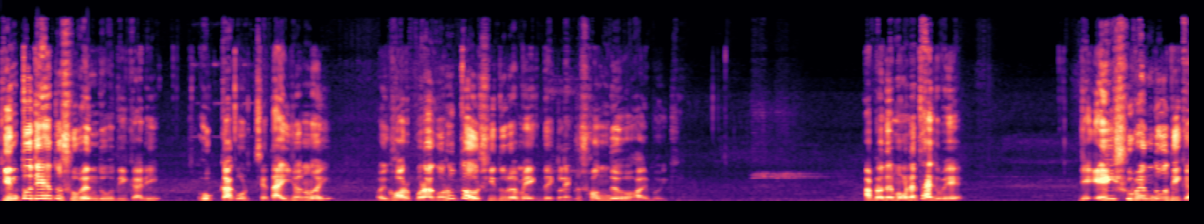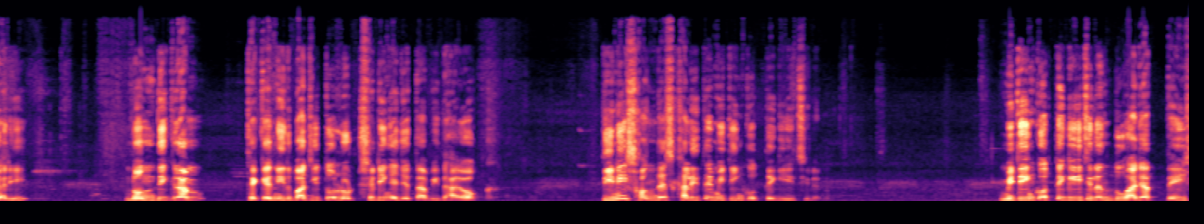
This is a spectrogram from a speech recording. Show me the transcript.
কিন্তু যেহেতু শুভেন্দু অধিকারী হুক্কা করছে, তাই জন্যই ওই ঘরপোড়া গরু তো সিঁদুরে মেঘ দেখলে একটু সন্দেহ হয় বই কি আপনাদের মনে থাকবে যে এই শুভেন্দু অধিকারী নন্দীগ্রাম থেকে নির্বাচিত লোডশেডিংয়ে জেতা বিধায়ক, তিনি সন্দেশখালিতে মিটিং করতে গিয়েছিলেন। মিটিং করতে গিয়েছিলেন দু হাজার তেইশ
